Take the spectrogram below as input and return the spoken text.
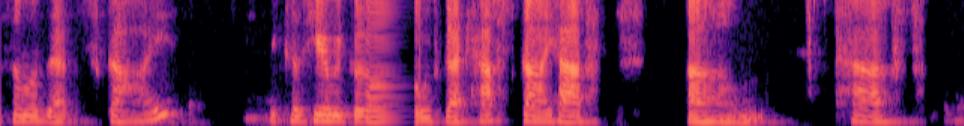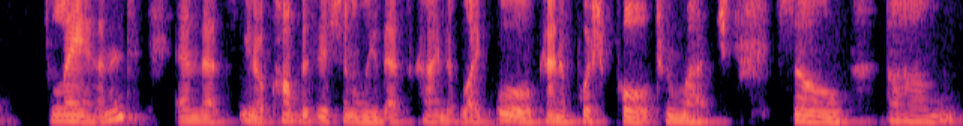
some of that sky, because here we go, we've got half sky, half, um, half land. And that's, you know, compositionally, that's kind of like, oh, kind of push pull too much. So um,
